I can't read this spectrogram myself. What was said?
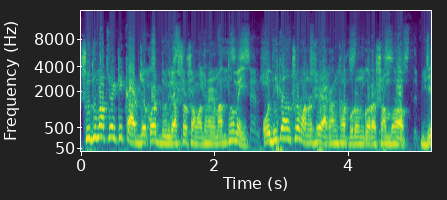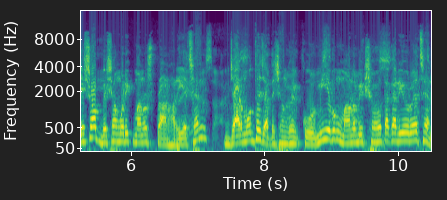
শুধুমাত্র একটি কার্যকর দুই রাষ্ট্র সমাধানের মাধ্যমেই অধিকাংশ মানুষের আকাঙ্ক্ষা পূরণ করা সম্ভব। যেসব বেসামরিক মানুষ প্রাণ হারিয়েছেন, যার মধ্যে জাতিসংঘের কর্মী এবং মানবিক সহায়তাকারীও রয়েছেন,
